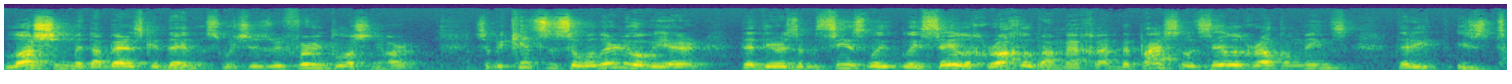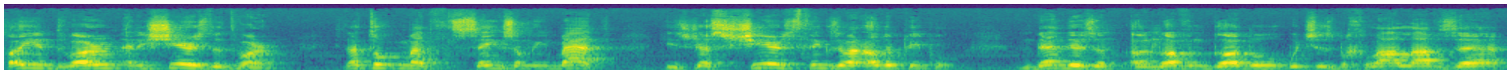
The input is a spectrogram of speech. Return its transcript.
Loshin Medaberes Kedelis, which is referring to Loshin Hara. So so we're learning over here that there is a Messias Leiselech Rachel Bamecha, and Bepasha Leiselech Rachel means that he, he's toyin Dvarim and he shares the Dvarim. He's not talking about saying something bad. He just shares things about other people. And then there's an, an oven Godel, which is Bechlal Lav Zeh,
